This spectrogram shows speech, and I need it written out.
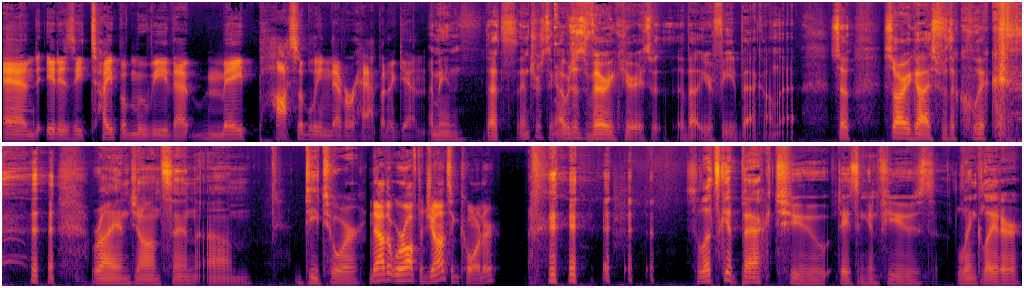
And it is a type of movie that may possibly never happen again. I mean, that's interesting. I was just very curious with, about your feedback on that. So, sorry guys for the quick Rian Johnson um, detour. Now that we're off the Johnson corner, So let's get back to Dazed and Confused. Linklater.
